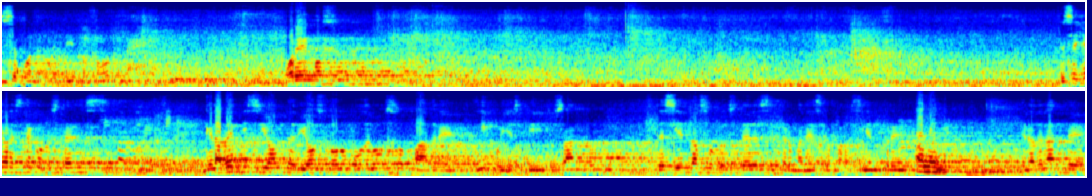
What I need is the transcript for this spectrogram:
Se pone por favor. Oremos. Señor esté con ustedes. Que la bendición de Dios Todopoderoso, Padre, Hijo y Espíritu Santo, descienda sobre ustedes y permanezca para siempre. Amén. En adelante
